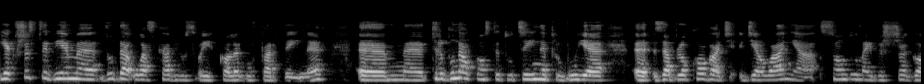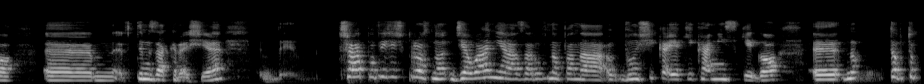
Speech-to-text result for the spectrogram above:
Jak wszyscy wiemy, Duda ułaskawił swoich kolegów partyjnych. Trybunał Konstytucyjny próbuje zablokować działania Sądu Najwyższego w tym zakresie trzeba powiedzieć prosto, no, działania zarówno pana Wąsika, jak i Kamińskiego, e, no, to, to,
